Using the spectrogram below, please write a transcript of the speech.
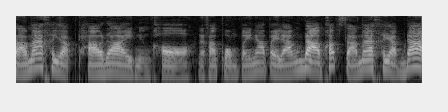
สามารถขยับเท้าได้หนึ่งคอนะครับผมไปหน้าไปล้างดาบครับสามารถขยับได้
